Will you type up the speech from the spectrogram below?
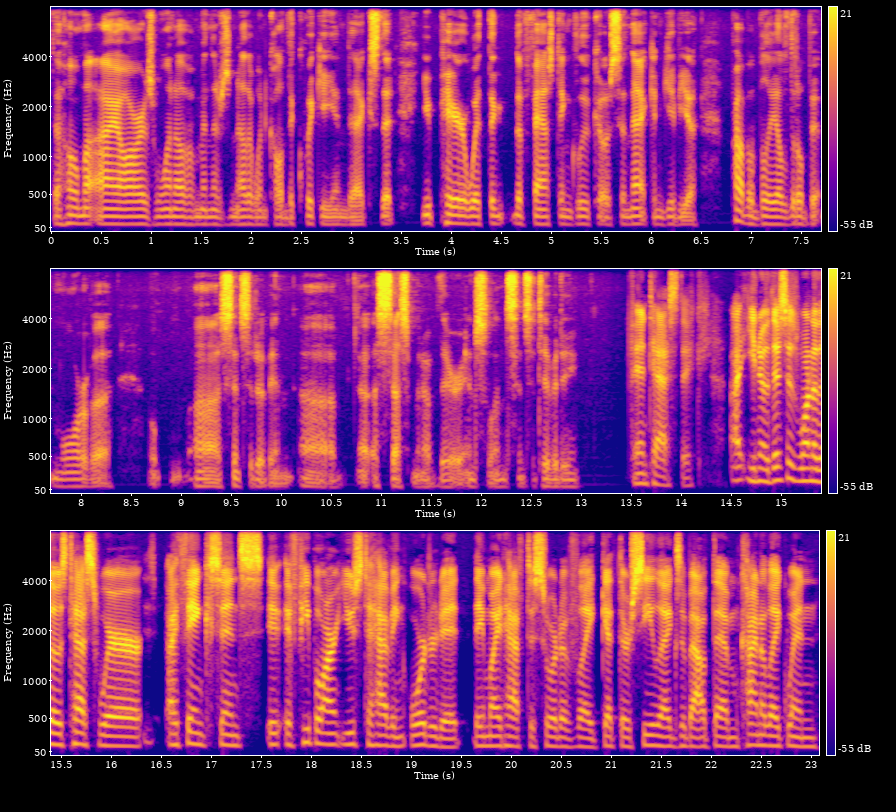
The HOMA IR is one of them, and there's another one called the QUICKI Index that you pair with the, the fasting glucose, and that can give you probably a little bit more of a uh, sensitive in, uh, assessment of their insulin sensitivity. Fantastic. Uh, you know, this is one of those tests where I think since if people aren't used to having ordered it, they might have to sort of like get their sea legs about them, kind of like when,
